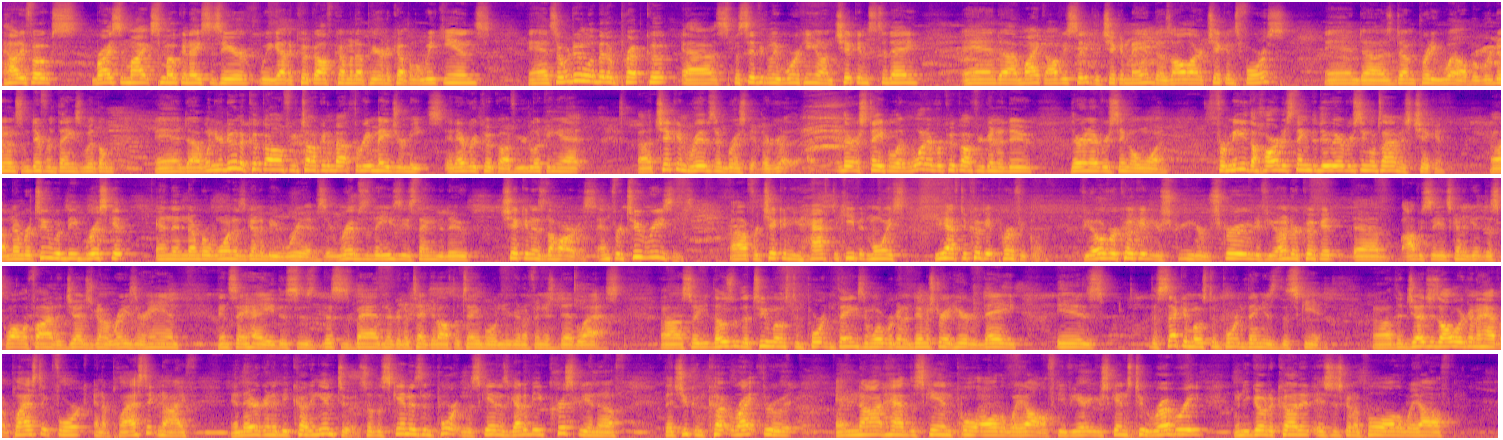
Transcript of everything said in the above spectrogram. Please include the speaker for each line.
Speaker 1: Howdy, folks. Brice and Mike, Smoking Aces here. We got a cook-off coming up here in a couple of weekends. And so we're doing a little bit of prep cook, uh, specifically working on chickens today. And uh, Mike, obviously, the chicken man, does all our chickens for us and uh, has done pretty well. But we're doing some different things with them. And uh, when you're doing a cook-off, you're talking about three major meats. In every cook-off, you're looking at uh, chicken, ribs, and brisket. They're, they're a staple at whatever cook-off you're going to do. They're in every single one. For me, the hardest thing to do every single time is chicken. Uh, number two would be brisket, and then number one is going to be ribs. Ribs is the easiest thing to do. Chicken is the hardest, and for two reasons. Uh, for chicken, you have to keep it moist. You have to cook it perfectly. If you overcook it, you're, you're screwed. If you undercook it, uh, obviously it's going to get disqualified. A judge is going to raise their hand and say, "Hey, this is this is bad," and they're going to take it off the table, and you're going to finish dead last. Uh, so those are the two most important things, and what we're going to demonstrate here today is the second most important thing is the skin. Uh, the judges all are going to have a plastic fork and a plastic knife, and they're going to be cutting into it. So the skin is important. The skin has got to be crispy enough that you can cut right through it and not have the skin pull all the way off. If your skin's too rubbery, when you go to cut it, it's just going to pull all the way off.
